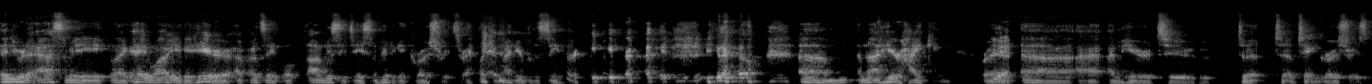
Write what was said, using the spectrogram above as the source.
and you were to ask me like hey why are you here I- i'd say well obviously jason i'm here to get groceries right like i'm not here for the scenery right you know um, i'm not here hiking right Yeah. uh, I, i'm here to to to obtain groceries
